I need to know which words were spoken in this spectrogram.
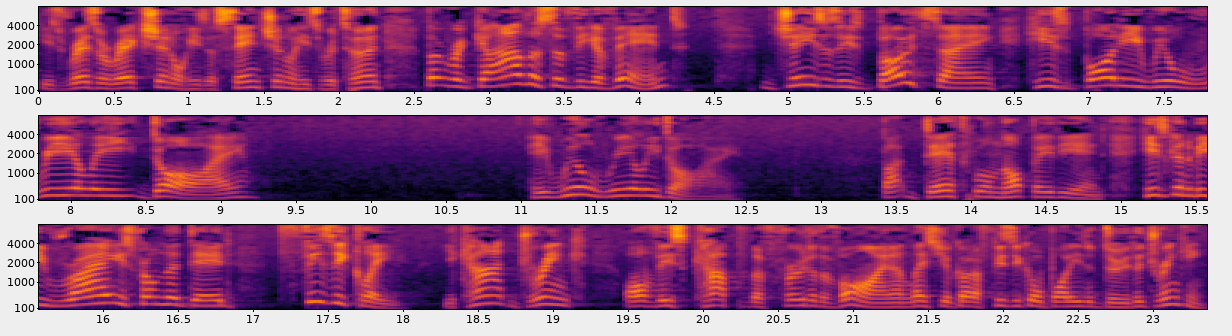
his resurrection or his ascension or his return. But regardless of the event, Jesus is both saying his body will really die. He will really die. But death will not be the end. He's going to be raised from the dead physically. You can't drink of this cup, the fruit of the vine, unless you've got a physical body to do the drinking.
